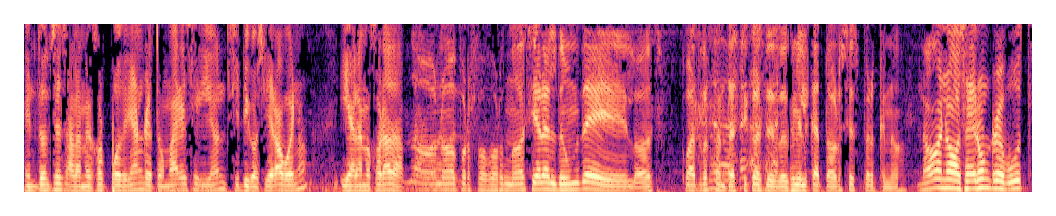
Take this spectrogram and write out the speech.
Entonces, a lo mejor podrían retomar ese guion, si digo, si era bueno, y a lo mejor adaptarlo. No, no, por favor, no. Si era el Doom de los Cuatro Fantásticos de 2014, espero que no. No, no, o sea, era un reboot.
